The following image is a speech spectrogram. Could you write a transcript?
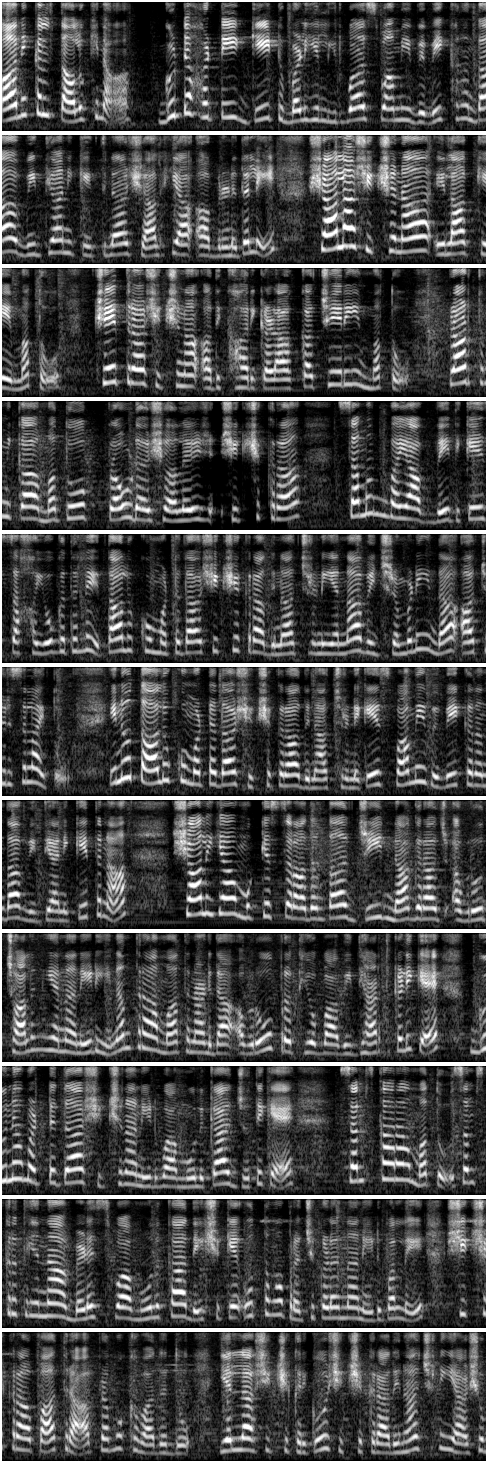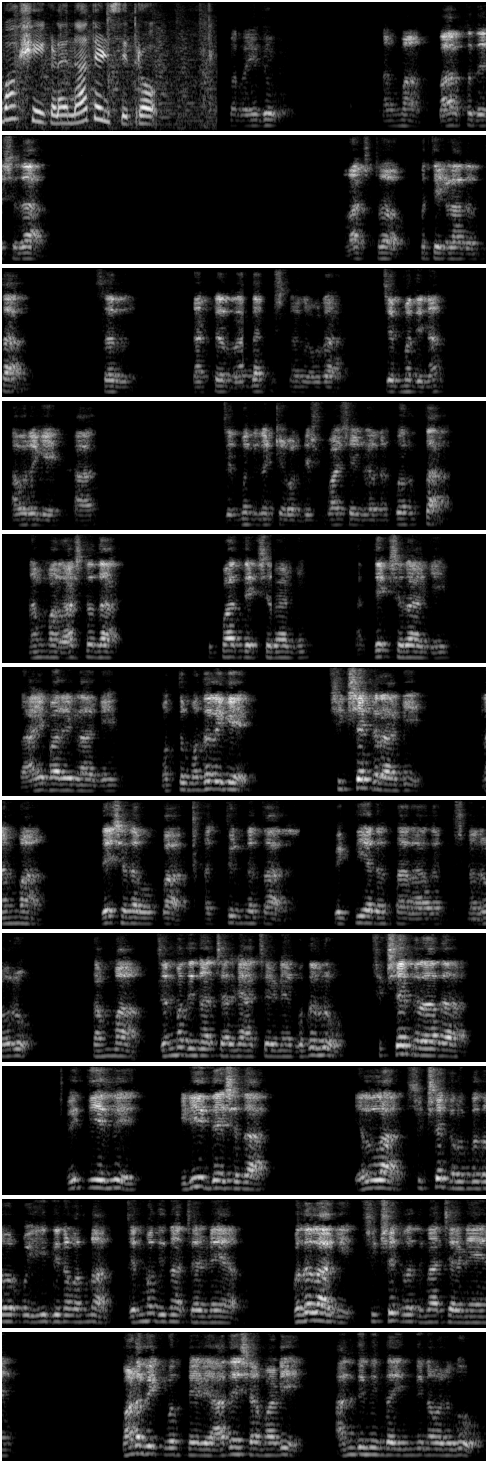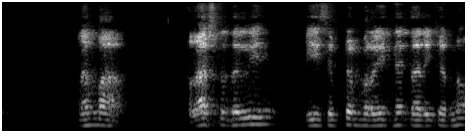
ಆನೇಕಲ್ ತಾಲೂಕಿನ ಗುಡ್ಡಹಟ್ಟಿ ಗೇಟ್ ಬಳಿಯಲ್ಲಿರುವ ಸ್ವಾಮಿ ವಿವೇಕಾನಂದ ವಿದ್ಯಾನಿಕೇತನ ಶಾಲೆಯ ಆವರಣದಲ್ಲಿ ಶಾಲಾ ಶಿಕ್ಷಣ ಇಲಾಖೆ ಮತ್ತು ಕ್ಷೇತ್ರ ಶಿಕ್ಷಣ ಅಧಿಕಾರಿಗಳ ಕಚೇರಿ ಮತ್ತು ಪ್ರಾಥಮಿಕ ಮತ್ತು ಪ್ರೌಢಶಾಲೆ ಶಿಕ್ಷಕರ ಸಮನ್ವಯ ವೇದಿಕೆ ಸಹಯೋಗದಲ್ಲಿ ತಾಲೂಕು ಮಟ್ಟದ ಶಿಕ್ಷಕರ ದಿನಾಚರಣೆಯನ್ನ ವಿಜೃಂಭಣೆಯಿಂದ ಆಚರಿಸಲಾಯಿತು. ಇನ್ನು ತಾಲೂಕು ಮಟ್ಟದ ಶಿಕ್ಷಕರ ದಿನಾಚರಣೆಗೆ ಸ್ವಾಮಿ ವಿವೇಕಾನಂದ ವಿದ್ಯಾನಿಕೇತನ, ಶಾಲೆಯ ಮುಖ್ಯಸ್ಥರಾದಂಥ ಜಿ. ನಾಗರಾಜ್ ಅವರು ಚಾಲನೆಯನ್ನ ನೀಡಿ ನಂತರ ಮಾತನಾಡಿದ ಅವರು, ಪ್ರತಿಯೊಬ್ಬ ವಿದ್ಯಾರ್ಥಿಗಳಿಗೆ ಗುಣಮಟ್ಟದ ಶಿಕ್ಷಣ ನೀಡುವ ಮೂಲಕ ಜೊತೆಗೆ ಸಂಸ್ಕಾರ ಮತ್ತು ಸಂಸ್ಕೃತಿಯನ್ನ ಬೆಳೆಸುವ ಮೂಲಕ ದೇಶಕ್ಕೆ ಉತ್ತಮ ಪ್ರಜೆಗಳನ್ನು ನೀಡುವಲ್ಲಿ ಶಿಕ್ಷಕರ ಪಾತ್ರ ಪ್ರಮುಖವಾದದ್ದು. ಎಲ್ಲ ಶಿಕ್ಷಕರಿಗೂ ಶಿಕ್ಷಕರ ದಿನಾಚರಣೆಯ ಶುಭಾಶಯಗಳನ್ನು ತಿಳಿಸಿದರು. ನಮ್ಮ ಭಾರತ ದೇಶದ ರಾಷ್ಟ್ರಪತಿಗಳಾದಂಥ ಸರ್ ಡಾಕ್ಟರ್ ರಾಧಾಕೃಷ್ಣನ್ ಅವರ ಜನ್ಮದಿನ ಅವರಿಗೆ ಆ ಜನ್ಮದಿನಕ್ಕೆ ಅವರಿಗೆ ಶುಭಾಶಯಗಳನ್ನು ಕೋರುತ್ತಾ ನಮ್ಮ ರಾಷ್ಟ್ರದ ಉಪಾಧ್ಯಕ್ಷರಾಗಿ, ಅಧ್ಯಕ್ಷರಾಗಿ, ರಾಯಭಾರಿಗಳಾಗಿ, ಮತ್ತು ಮೊದಲಿಗೆ ಶಿಕ್ಷಕರಾಗಿ ನಮ್ಮ ದೇಶದ ಒಬ್ಬ ಅತ್ಯುನ್ನತ ವ್ಯಕ್ತಿಯಾದಂತಹ ರಾಧಾಕೃಷ್ಣರವರು ತಮ್ಮ ಜನ್ಮದಿನಾಚರಣೆ ಆಚರಣೆ ಮೊದಲು ಶಿಕ್ಷಕರಾದ ರೀತಿಯಲ್ಲಿ ಇಡೀ ದೇಶದ ಎಲ್ಲ ಶಿಕ್ಷಕ ಈ ದಿನವನ್ನ ಜನ್ಮದಿನಾಚರಣೆಯ ಬದಲಾಗಿ ಶಿಕ್ಷಕರ ದಿನಾಚರಣೆ ಮಾಡಬೇಕು ಅಂತೇಳಿ ಆದೇಶ ಮಾಡಿ ಅಂದಿನಿಂದ ಇಂದಿನವರೆಗೂ ನಮ್ಮ ರಾಷ್ಟ್ರದಲ್ಲಿ ಈ ಸೆಪ್ಟೆಂಬರ್ ಐದನೇ ತಾರೀಕನ್ನು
